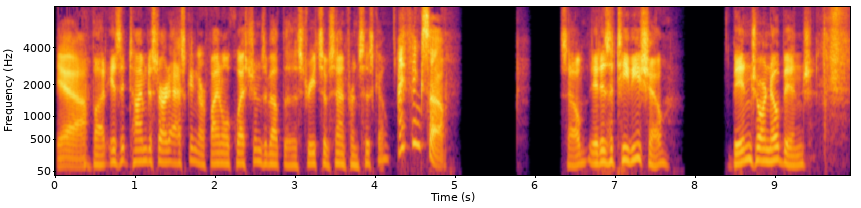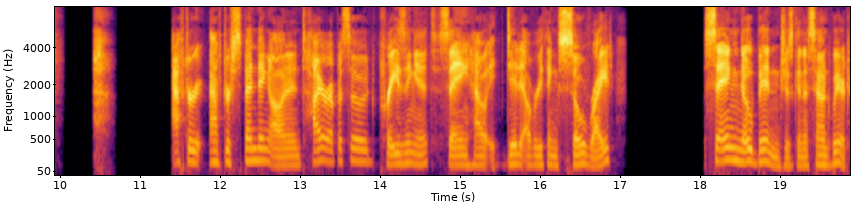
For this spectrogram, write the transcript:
Yeah, But is it time to start asking our final questions about the streets of San Francisco? I think so. So, it is a TV show. Binge or no binge? After after spending an entire episode praising it, saying how it did everything so right, saying no binge is going to sound weird.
